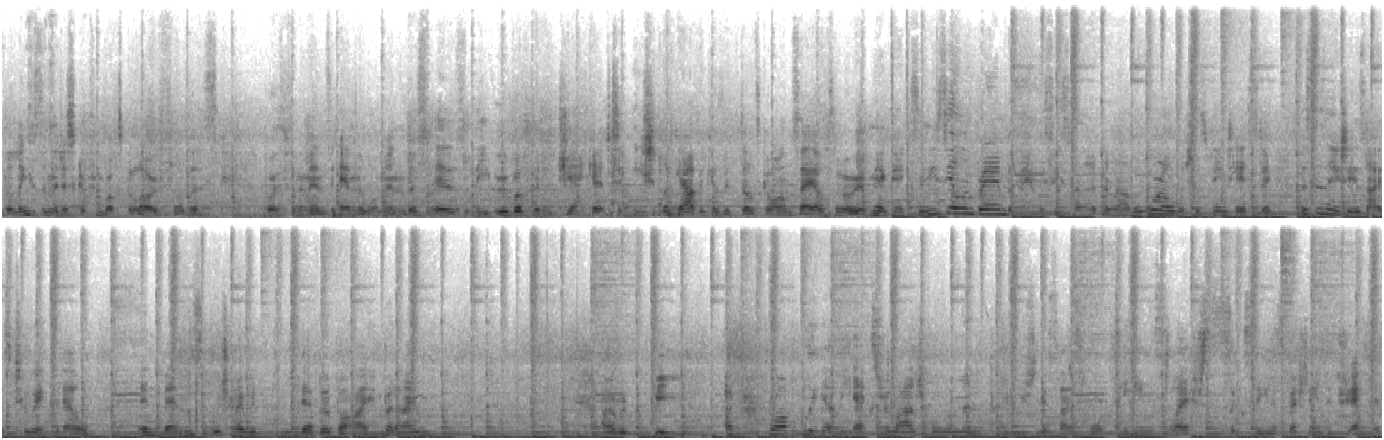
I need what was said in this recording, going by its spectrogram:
the link is in the description box below for this both for the men's and the women. This is the Uber hooded jacket. You should look out because it does go on sale. So Macpac's a New Zealand brand, but they obviously sell it around the world, which is fantastic. This is actually a size 2XL in men's, which I would never buy, but I'm, I would be, I'd probably get the extra large for women. I'm usually a size 14 slash 16, especially in the jacket.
